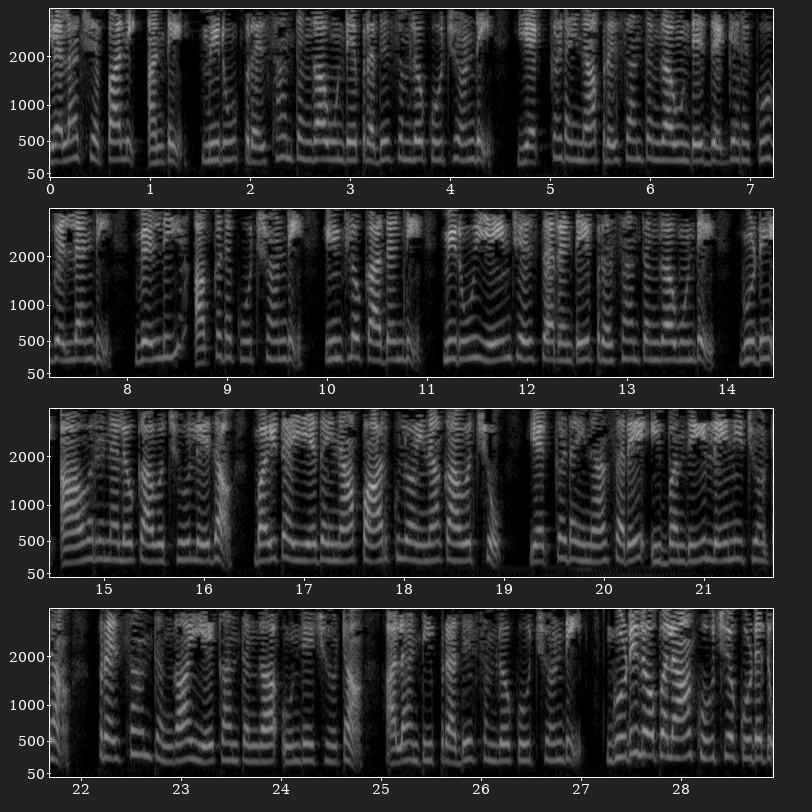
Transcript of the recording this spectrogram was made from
ఎలా చెప్పాలి అంటే మీరు ప్రశాంతంగా ఉండే ప్రదేశంలో కూర్చోండి. ఎక్కడైనా ప్రశాంతంగా ఉండే దగ్గరకు వెళ్ళండి. వెళ్ళి అక్కడ కూర్చోండి. ఇంట్లో కాదండి మీరు ఏం చేస్తారంటే ప్రశాంతంగా ఉండే గుడి ఆవరణలో కావచ్చు లేదా బయట ఏదైనా పార్కులో అయినా కావచ్చు. ఎక్కడైనా సరే ఇబ్బంది లేని చోట ప్రశాంతంగా ఏకాంతంగా ఉండే చోట అలాంటి ప్రదేశంలో కూర్చోండి. గుడి లోపల కూర్చోకూడదు.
